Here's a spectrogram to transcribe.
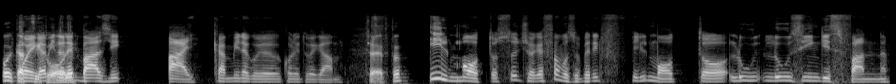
poi, poi hai capito le basi, vai, cammina con, con le tue gambe. Certo. Il motto, sto gioco è famoso per il, il motto losing is fun,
